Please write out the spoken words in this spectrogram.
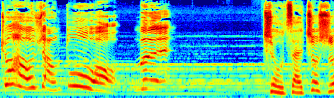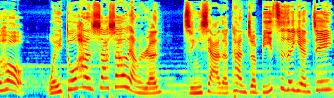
就好想吐哦。呃就在这时候，维多和莎莎两人惊吓的看着彼此的眼睛。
